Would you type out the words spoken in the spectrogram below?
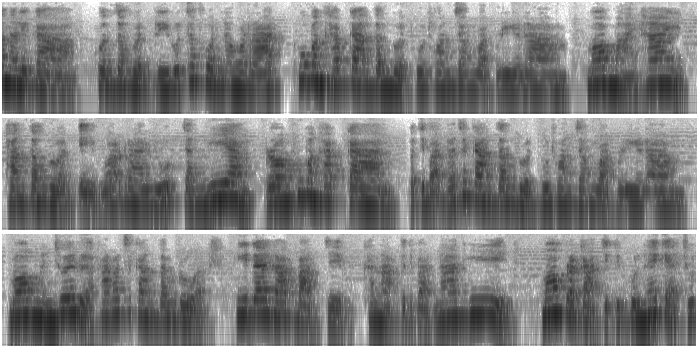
9 นาฬิกา พลตำรวจตรีรุทธพลนวรัตน์ผู้บังคับการตำรวจภูธรจังหวัดบุรีรัมย์มอบหมายให้ พันตำรวจเอกวรายุจันเยี่ยม รองผู้บังคับการ ปฏิบัติราชการตำรวจภูธรจังหวัดบุรีรัมย์มอบเงินช่วยเหลือข้าราชการตำรวจที่ได้รับบาดเจ็บขณะปฏิบัติหน้าที่ มอบประกาศจิตติคุณให้แก่ชุด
